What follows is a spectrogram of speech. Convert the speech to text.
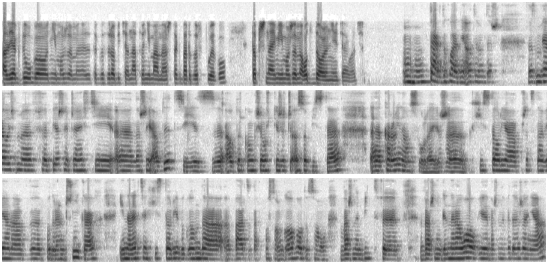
ale jak długo nie możemy tego zrobić, a na to nie mamy aż tak bardzo wpływu, to przynajmniej możemy oddolnie działać. Mhm, tak, dokładnie. O tym też Rozmawiałyśmy w pierwszej części e, naszej audycji z autorką książki Rzeczy Osobiste, e, Karoliną Sulej, że historia przedstawiana w podręcznikach i na lekcjach historii wygląda bardzo tak posągowo. To są ważne bitwy, ważni generałowie, ważne wydarzenia.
